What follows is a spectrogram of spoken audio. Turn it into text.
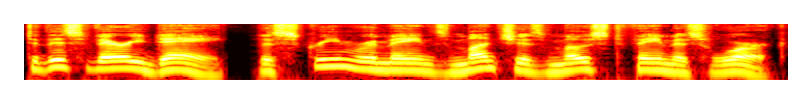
To this very day, the Scream remains Munch's most famous work,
